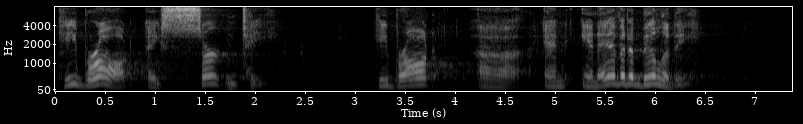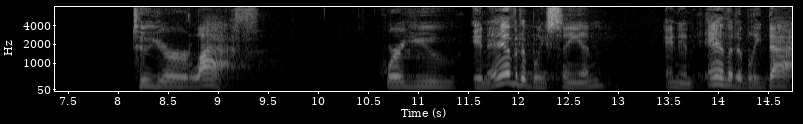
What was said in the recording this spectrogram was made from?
he brought a certainty. He brought uh, an inevitability to your life where you inevitably sin and inevitably die.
